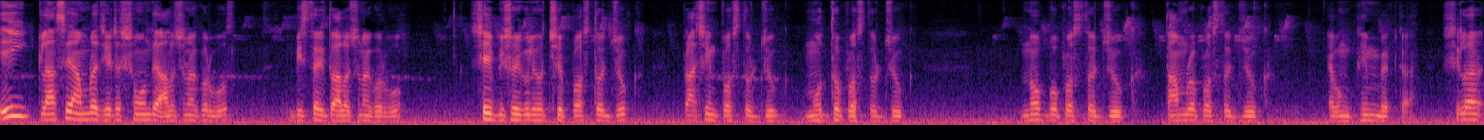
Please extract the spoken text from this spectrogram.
এই ক্লাসে আমরা যেটার সম্বন্ধে আলোচনা করব, বিস্তারিত আলোচনা করব, সেই বিষয়গুলি হচ্ছে প্রস্তর যুগ, প্রাচীন প্রস্তর যুগ, মধ্য প্রস্তর যুগ, নব্য প্রস্তর যুগ, তাম্র প্রস্তর যুগ এবং ভীমবেটকা, শিলা,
